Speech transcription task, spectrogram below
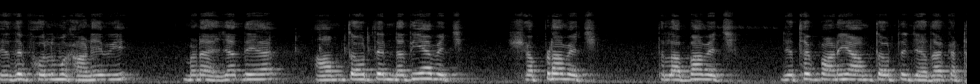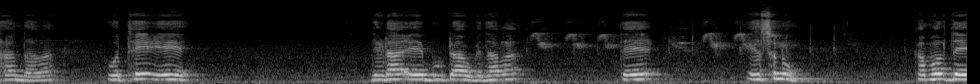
ਇਹਦੇ ਫੁੱਲ ਮਖਾਣੇ ਵੀ ਬਣਾਏ ਜਾਂਦੇ ਆ। ਆਮ ਤੌਰ ਤੇ ਨਦੀਆਂ ਵਿੱਚ ਛੱਪੜਾਂ ਵਿੱਚ, ਤਲਾਬਾਂ ਵਿੱਚ, ਜਿੱਥੇ ਪਾਣੀ ਆਮ ਤੌਰ ਤੇ ਜ਼ਿਆਦਾ ਇਕੱਠਾ ਹੁੰਦਾ ਵਾ, ਉੱਥੇ ਇਹ ਜਿਹੜਾ ਇਹ ਬੂਟਾ ਉਗਦਾ ਵਾ ਤੇ ਇਸ ਨੂੰ ਕਮਲ ਦੇ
